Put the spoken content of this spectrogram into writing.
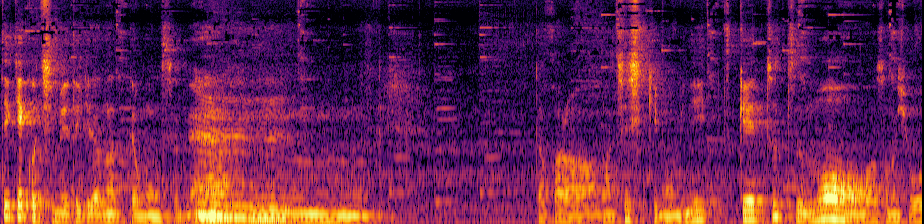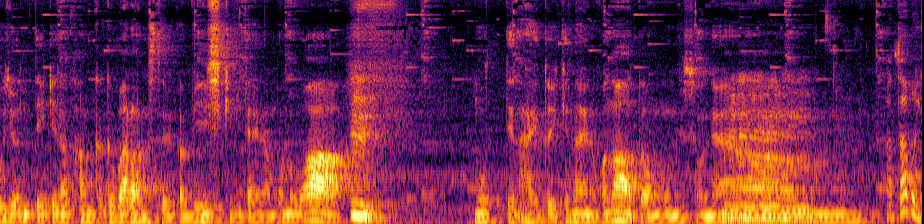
て結構致命的だなって思うんですよね。うん。だから、まあ、知識も身につけつつもその標準的な感覚バランスというか美意識みたいなものはうん持ってないといけないのかなとは思うんですよね。あ多分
